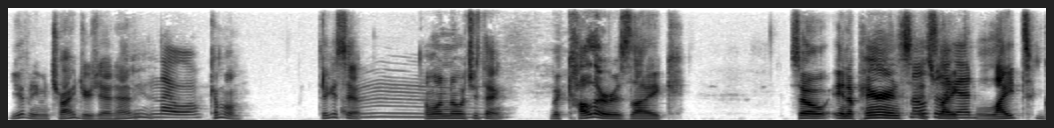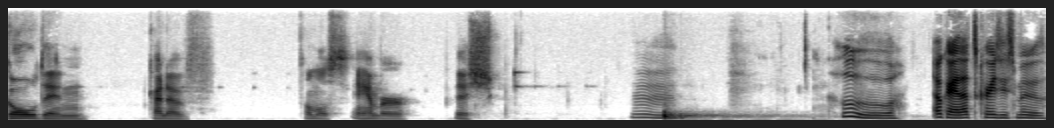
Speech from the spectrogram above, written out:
you haven't even tried yours yet, have you? No. Come on, take a sip. Mm, I want to know what you think. The color is like so in appearance, Smells it's really like good. light golden, kind of almost amber ish. Hmm. Ooh. Okay, that's crazy smooth.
